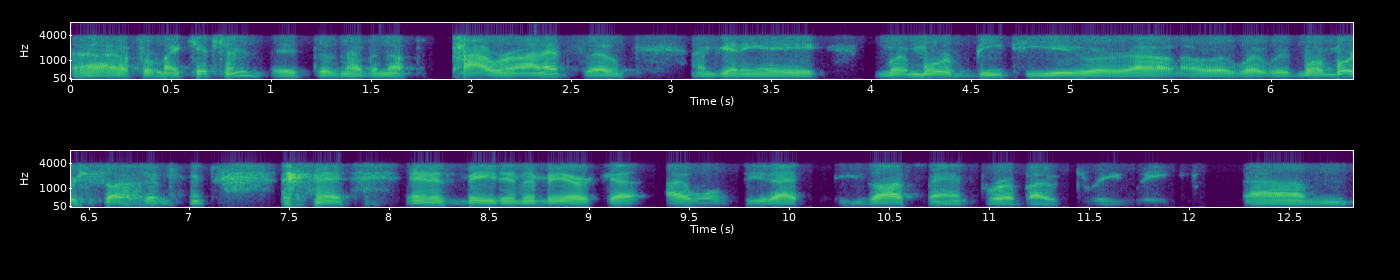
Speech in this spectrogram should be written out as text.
uh, for my kitchen. It doesn't have enough power on it, so I'm getting a more, BTU or I don't know, or more more sun, and it's made in America. I won't see that exhaust fan for about three weeks. Um,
